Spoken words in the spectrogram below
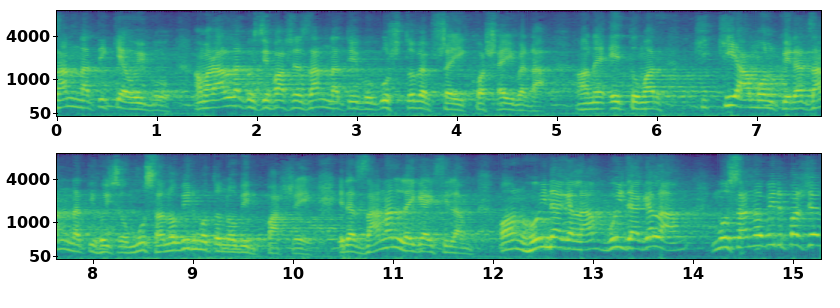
জান্নাতি কে হইব? আমার আল্লাহ কইছে, পাশের জান্নাতি হইব, গুস্ত ব্যবসায়ী কষাই বেটা। মানে এই তোমার কি কি আমল কইরা জান্নাতি হইছ? মুসা নবীর মতো নবীর পাশে। এটা জানার লেগাইছিলাম অন হই না গেলাম বুঝা গেলাম, মুসা নবীর পাশের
